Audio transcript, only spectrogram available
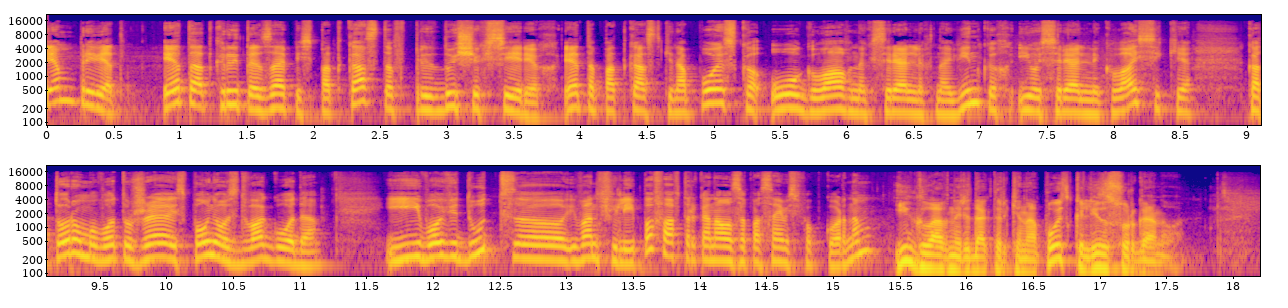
Всем привет! Это открытая запись подкаста в предыдущих сериях. Это подкаст Кинопоиска о главных сериальных новинках и о сериальной классике, которому вот уже исполнилось два года. И его ведут э, Иван Филиппов, автор канала «Запасаемся попкорном». И главный редактор Кинопоиска Лиза Сурганова.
